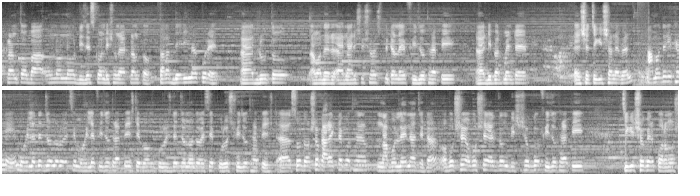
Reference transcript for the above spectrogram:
আক্রান্ত বা অন্য অন্য ডিজিজ কন্ডিশনে আক্রান্ত, তারা দেরি না করে দ্রুত আমাদের নারী শিশু হসপিটালে ফিজিওথেরাপি ডিপার্টমেন্টে এসে চিকিৎসা নেবেন। আমাদের এখানে মহিলাদের জন্য রয়েছে মহিলা ফিজিওথেরাপিস্ট এবং পুরুষদের জন্য রয়েছে পুরুষ ফিজিওথেরাপিস্ট সো দর্শক, আরেকটা কথা না বললেই না যেটা, অবশ্যই অবশ্যই একজন বিশেষজ্ঞ ফিজিওথেরাপি চিকিৎসকের পরামর্শ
